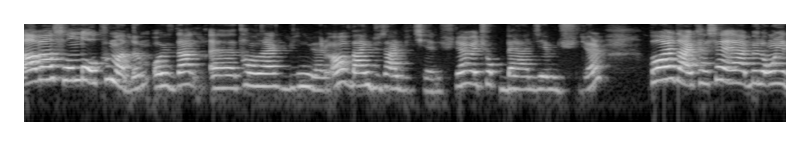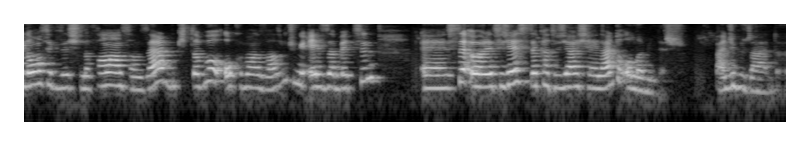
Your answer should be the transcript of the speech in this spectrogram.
Daha ben sonunda okumadım. O yüzden e, tam olarak bilmiyorum ama ben güzel bir şey düşünüyorum ve çok beğeneceğimi düşünüyorum. Bu arada arkadaşlar eğer böyle 17-18 yaşında falansanız eğer bu kitabı okumanız lazım. Çünkü Elizabeth'in e, size öğreteceği, size katacağı şeyler de olabilir. Bence güzeldi.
